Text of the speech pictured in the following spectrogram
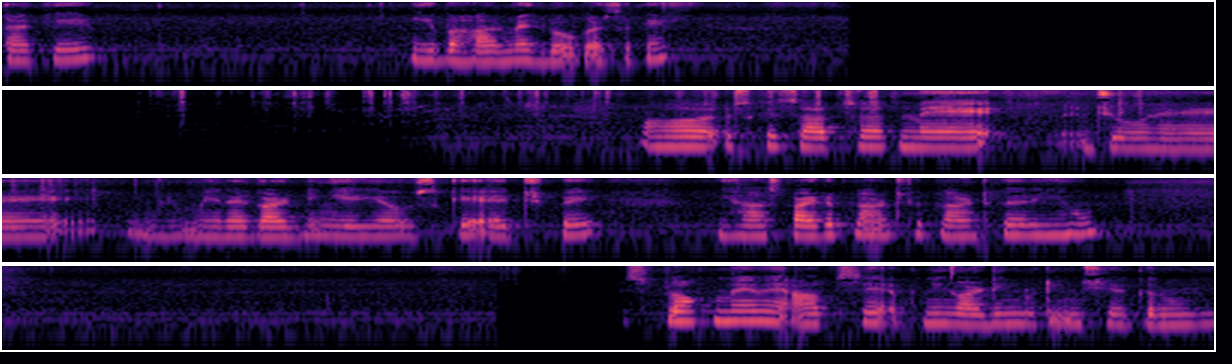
ताकि ये बाहर में ग्रो कर सकें। और उसके साथ साथ मैं जो है, मेरा गार्डनिंग एरिया उसके एज पे यहाँ स्पाइडर प्लांट्स भी प्लांट कर रही हूँ। इस ब्लॉग में मैं आपसे अपनी गार्डनिंग रूटीन शेयर करूँगी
